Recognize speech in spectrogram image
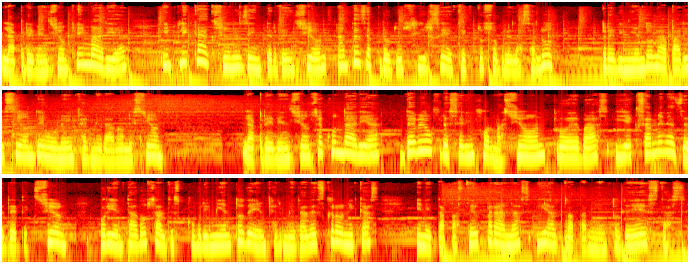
La prevención primaria implica acciones de intervención antes de producirse efectos sobre la salud, previniendo la aparición de una enfermedad o lesión. La prevención secundaria debe ofrecer información, pruebas y exámenes de detección orientados al descubrimiento de enfermedades crónicas en etapas tempranas y al tratamiento de estas.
